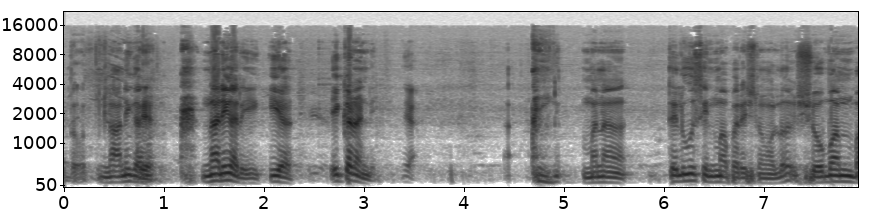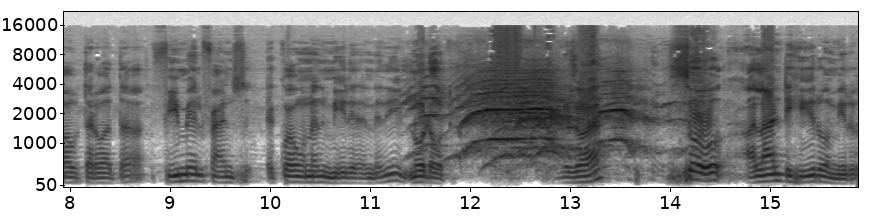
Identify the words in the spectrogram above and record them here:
అర్థమవుతుంది నానిగారు నానిగారి ఇక్కడండి. మన తెలుగు సినిమా పరిశ్రమలో శోభన్ బాబు తర్వాత ఫీమేల్ ఫ్యాన్స్ ఎక్కువ ఉన్నది మీరే అనేది నో డౌట్. నిజమా? సో అలాంటి హీరో మీరు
